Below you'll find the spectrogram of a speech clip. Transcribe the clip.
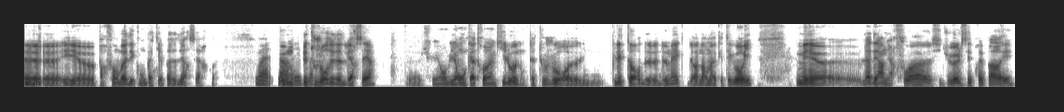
euh, et euh, parfois on va à des compètes, il n'y a pas d'adversaire. quoi. Ouais, Euh, ouais. toujours des adversaires. Euh, je fais environ 80 kilos, donc tu as toujours euh, une pléthore de, de mecs dans, dans ma catégorie. Mais euh, la dernière fois, euh, si tu veux, elle s'est préparée.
